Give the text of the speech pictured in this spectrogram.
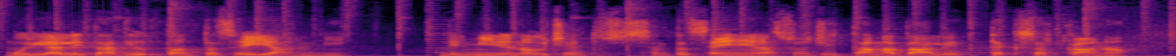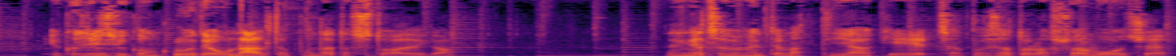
Morì all'età di 86 anni nel 1966 nella sua città natale, Texarkana. E così si conclude un'altra puntata storica. Ringrazio ovviamente Mattia che ci ha prestato la sua voce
